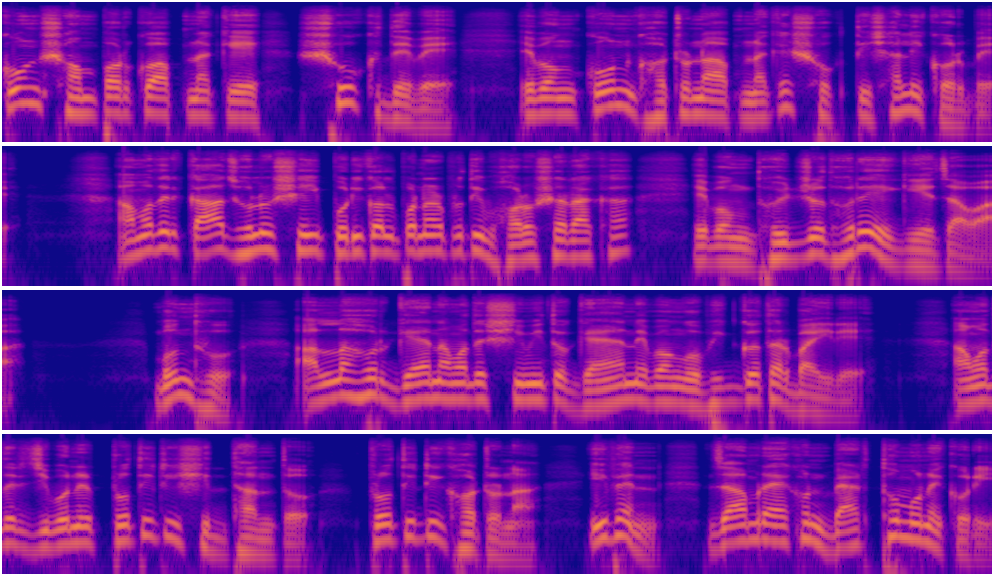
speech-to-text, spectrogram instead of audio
কোন সম্পর্ক আপনাকে সুখ দেবে এবং কোন ঘটনা আপনাকে শক্তিশালী করবে। আমাদের কাজ হলো সেই পরিকল্পনার প্রতি ভরসা রাখা এবং ধৈর্য ধরে এগিয়ে যাওয়া। বন্ধু, আল্লাহর জ্ঞান আমাদের সীমিত জ্ঞান এবং অভিজ্ঞতার বাইরে। আমাদের জীবনের প্রতিটি সিদ্ধান্ত প্রতিটি ঘটনা ইভেন যা আমরা এখন ব্যর্থ মনে করি,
